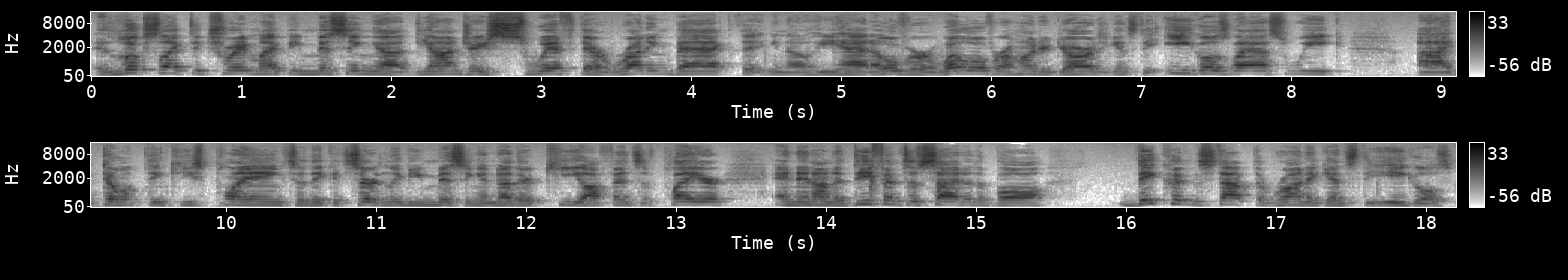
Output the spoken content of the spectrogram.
It looks like Detroit might be missing uh, D'Andre Swift, their running back. That you know he had over well over 100 yards against the Eagles last week. I don't think he's playing, so they could certainly be missing another key offensive player. And then on the defensive side of the ball, they couldn't stop the run against the Eagles.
